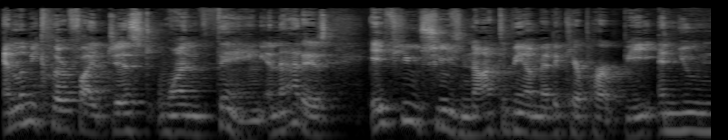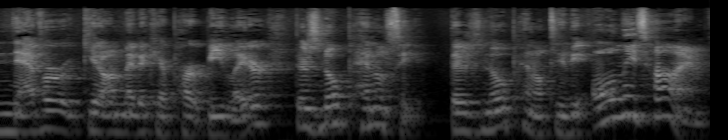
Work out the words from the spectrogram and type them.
And let me clarify just one thing, and that is if you choose not to be on Medicare Part B and you never get on Medicare Part B later, there's no penalty. There's no penalty. The only time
